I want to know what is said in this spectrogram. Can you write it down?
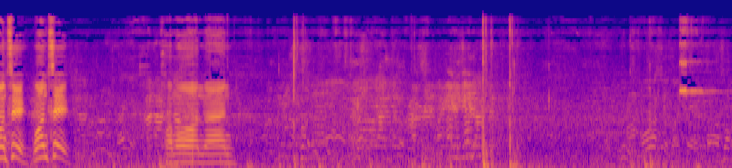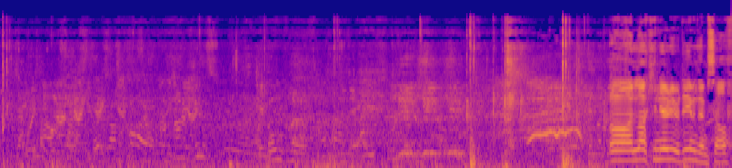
One, two, one, two. Come on, man. Oh, unlucky, nearly redeemed himself.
